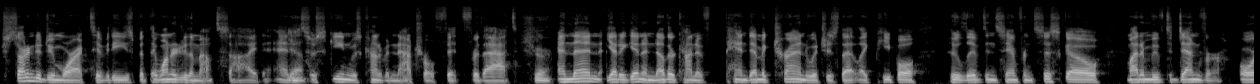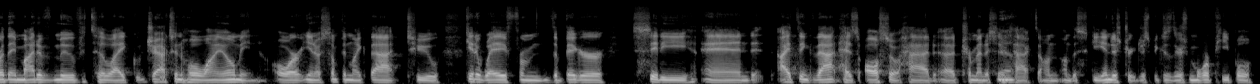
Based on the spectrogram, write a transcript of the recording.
starting to do more activities, but they wanted to do them outside. And yeah. so skiing was kind of a natural fit for that. Sure. And then yet again, another kind of pandemic trend, which is that like people who lived in San Francisco might have moved to Denver or they might have moved to like Jackson Hole, Wyoming or you know something like that to get away from the bigger city and I think that has also had a tremendous yeah. impact on on the ski industry just because there's more people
